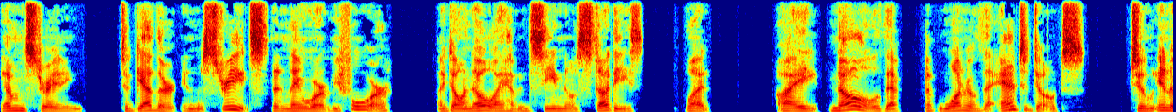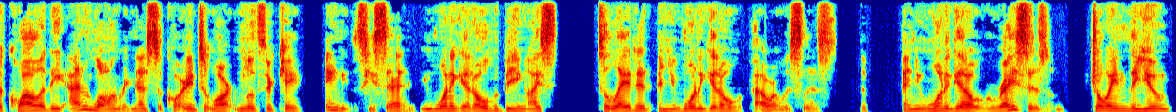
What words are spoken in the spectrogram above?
demonstrating together in the streets than they were before. I don't know. I haven't seen those studies, but I know that one of the antidotes to inequality and loneliness, according to Martin Luther King, he said, you want to get over being isolated and you want to get over powerlessness and you want to get over racism, join the union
